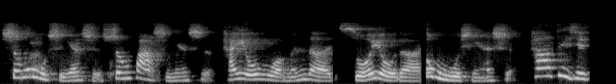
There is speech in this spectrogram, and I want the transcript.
生物实验室、生化实验室，还有我们的所有的动物实验室，它这些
